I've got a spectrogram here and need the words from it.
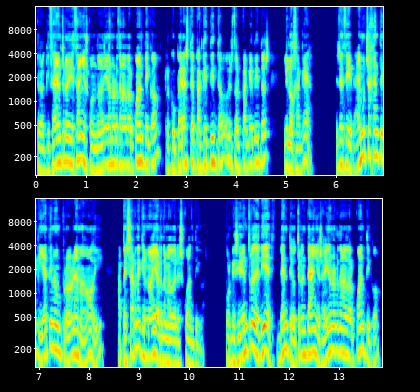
pero quizá dentro de 10 años, cuando haya un ordenador cuántico, recupera este paquetito estos paquetitos y lo hackea. Es decir, hay mucha gente que ya tiene un problema hoy, a pesar de que no haya ordenadores cuánticos. Porque si dentro de 10, 20 o 30 años hay un ordenador cuántico,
